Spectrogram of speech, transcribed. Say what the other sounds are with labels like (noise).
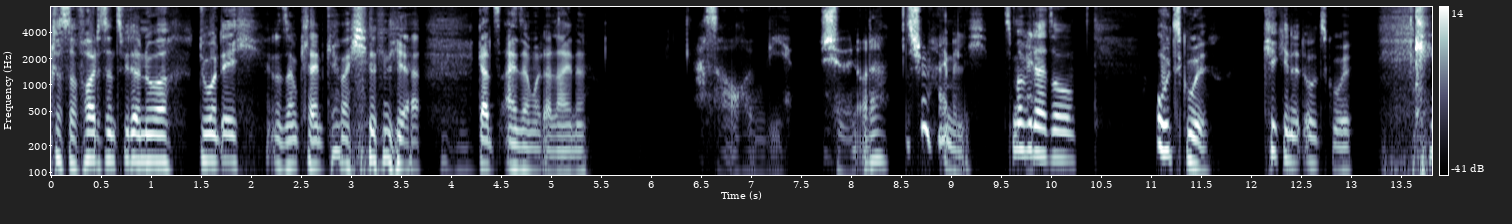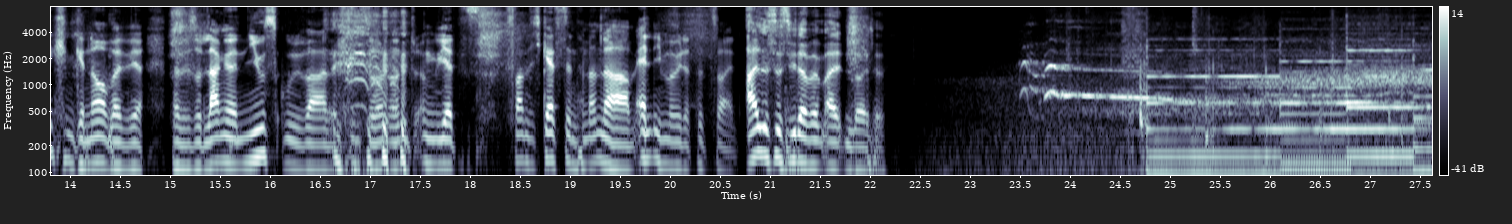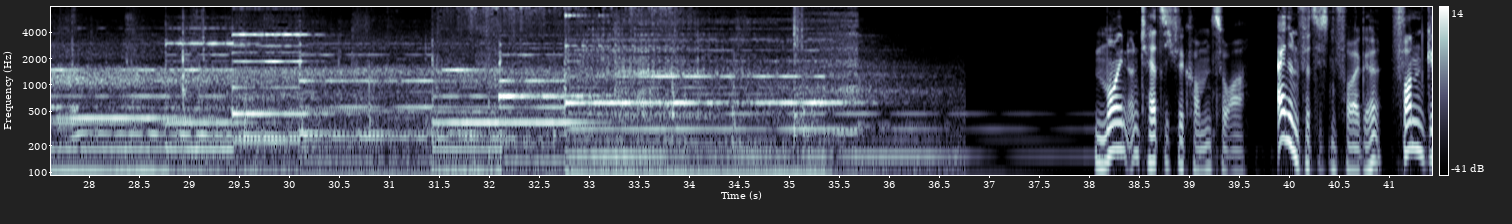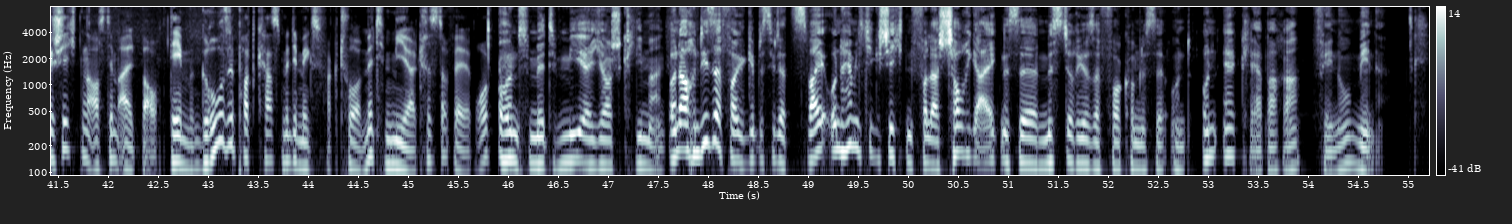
Christoph, heute sind es wieder nur du und ich in unserem kleinen Kämmerchen (laughs) hier. Mhm. Ganz einsam und alleine. Ach so, auch irgendwie schön, oder? Das ist schön heimelig. ist mal Ja. wieder so oldschool. Kicking it oldschool. (laughs) genau, weil wir, weil wir so lange New School waren und, so, und (laughs) irgendwie jetzt 20 Gäste hintereinander haben. Endlich mal wieder zu zweit. Alles ist wieder beim alten, Leute. Moin und herzlich willkommen zur 41. Folge von Geschichten aus dem Altbau, dem Grusel-Podcast mit dem X-Faktor mit mir, Christoph Wellbrock. Und mit mir, Josh Kliemann. Und auch in dieser Folge gibt es wieder zwei unheimliche Geschichten voller schauriger Ereignisse, mysteriöser Vorkommnisse und unerklärbarer Phänomene.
